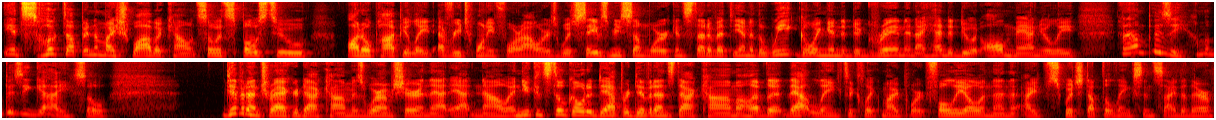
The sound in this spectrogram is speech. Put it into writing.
it's hooked up into my Schwab account, so it's supposed to auto populate every 24 hours, which saves me some work instead of at the end of the week going into DeGrin and I had to do it all manually. And I'm busy. I'm a busy guy. So dividendtracker.com is where I'm sharing that at now. And you can still go to dapperdividends.com. I'll have the, that link to click my portfolio. And then I switched up the links inside of there,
